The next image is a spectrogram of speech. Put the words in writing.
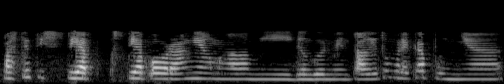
pasti setiap setiap orang yang mengalami gangguan mental itu mereka punya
